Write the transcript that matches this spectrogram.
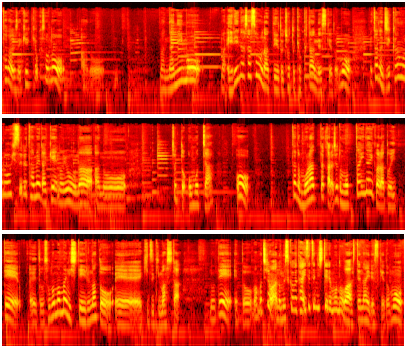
ただですね結局そのあの、まあ、何もまあ、得れなさそうなっていうとちょっと極端ですけどもただ時間を浪費するためだけのようなあのちょっとおもちゃをただもらったからちょっともったいないからといって、えーと、そのままにしているなと、えー、気づきました。ので、えっとまあ、もちろんあの息子が大切にしているものは捨てないですけども、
